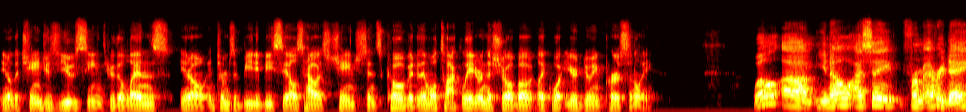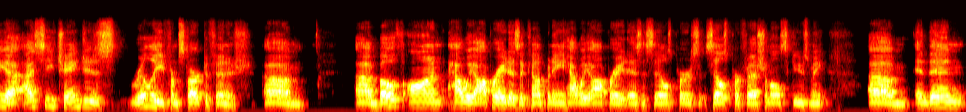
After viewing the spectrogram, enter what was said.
you know, the changes you've seen through the lens, you know, in terms of B2B sales, how it's changed since COVID. And then we'll talk later in the show about like what you're doing personally. Well, um, you know, I say from every day, uh, I see changes really from start to finish, um, um, both on how we operate as a company, how we operate as a salesperson, sales professional, excuse me, um, and then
